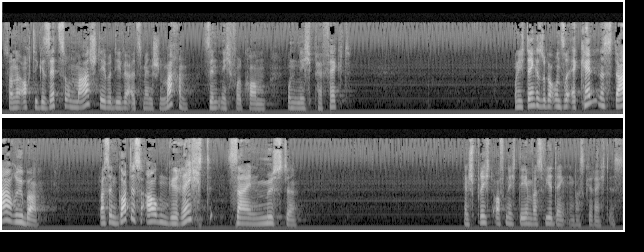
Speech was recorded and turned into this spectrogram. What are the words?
sondern auch die Gesetze und Maßstäbe, die wir als Menschen machen, sind nicht vollkommen und nicht perfekt. Und ich denke sogar unsere Erkenntnis darüber, was in Gottes Augen gerecht sein müsste, entspricht oft nicht dem, was wir denken, was gerecht ist.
